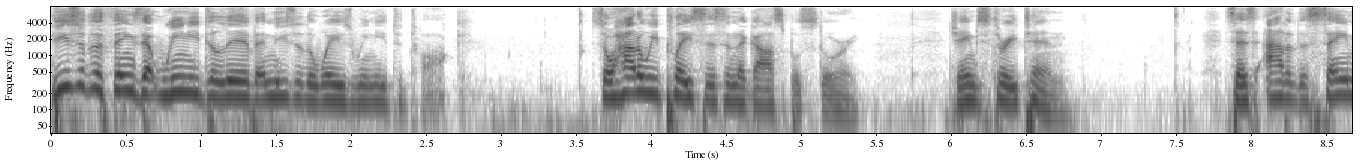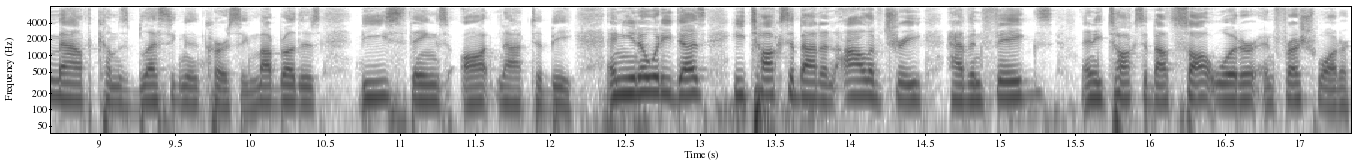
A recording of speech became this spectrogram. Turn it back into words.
These are the things that we need to live, and these are the ways we need to talk. So, how do we place this in the gospel story? James 3:10 says, Out of the same mouth comes blessing and cursing. My brothers, these things ought not to be. And you know what he does? He talks about an olive tree having figs, and he talks about salt water and fresh water.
